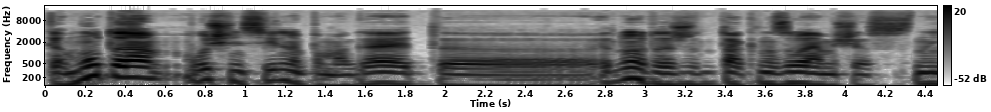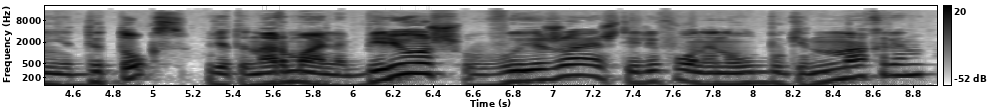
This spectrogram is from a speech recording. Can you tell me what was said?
кому-то очень сильно помогает, э, ну это же так называемый сейчас ныне детокс, где ты нормально берешь, выезжаешь, телефон и ноутбуки нахрен,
